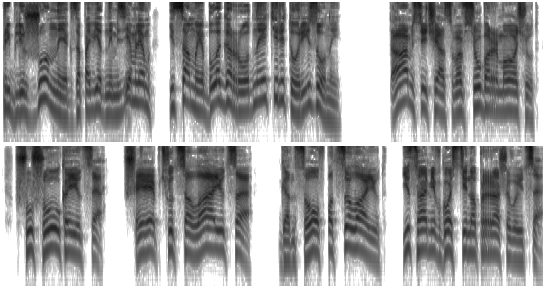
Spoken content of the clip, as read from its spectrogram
приближенные к заповедным землям и самые благородные территории зоны. «Там сейчас вовсю бормочут, шушукаются, шепчутся, лаются, гонцов подсылают и сами в гости напрашиваются.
